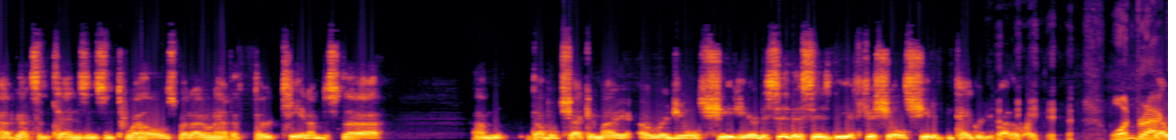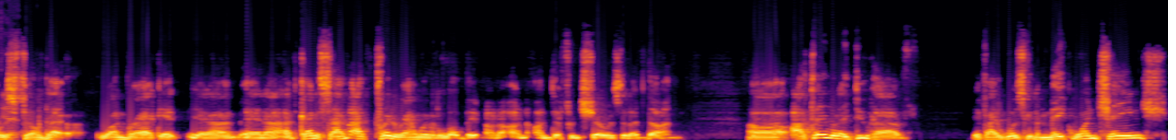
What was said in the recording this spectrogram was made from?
I've got some 10s and some 12s, but I don't have a 13. I'm just uh, I'm double checking my original sheet here. This is, this is the official sheet of integrity, by the way. one bracket. That was filled out one bracket. Yeah, and I've kind of I've, I've, played around with it a little bit on, on on different shows that I've done. Uh, I'll tell you what I do have. If I was going to make one change,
